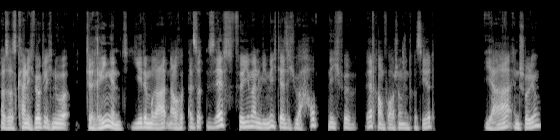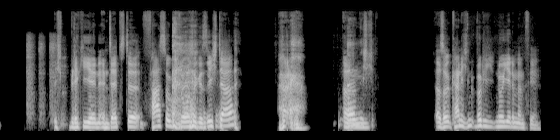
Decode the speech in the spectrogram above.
Also das kann ich wirklich nur dringend jedem raten, auch also selbst für jemanden wie mich, der sich überhaupt nicht für Weltraumforschung interessiert. Ja, Entschuldigung. Ich blicke hier in entsetzte, fassungslose Gesichter. Ähm, ähm, ich, also kann ich wirklich nur jedem empfehlen.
